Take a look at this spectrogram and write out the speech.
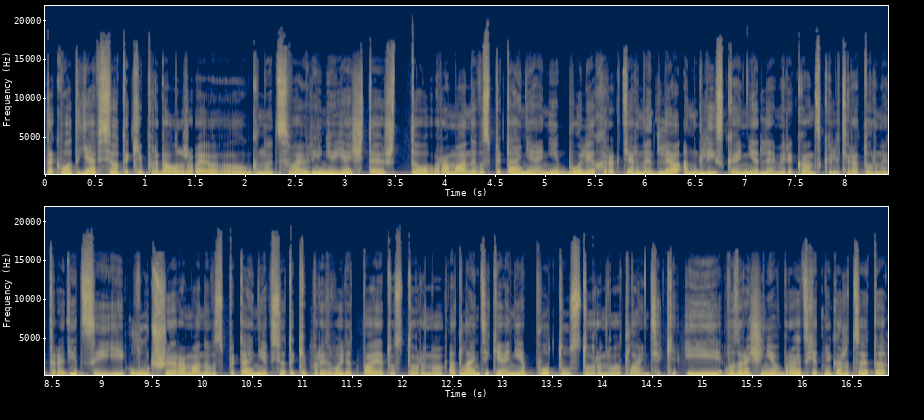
Так вот, я все-таки продолжаю э, гнуть свою линию. Я считаю, что романы воспитания, они более характерны для английской, не для американской литературной традиции, и лучшие романы воспитания все-таки производят по эту сторону Атлантики, а не по ту сторону Атлантики. И «Возвращение в Брайтхед», мне кажется, это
